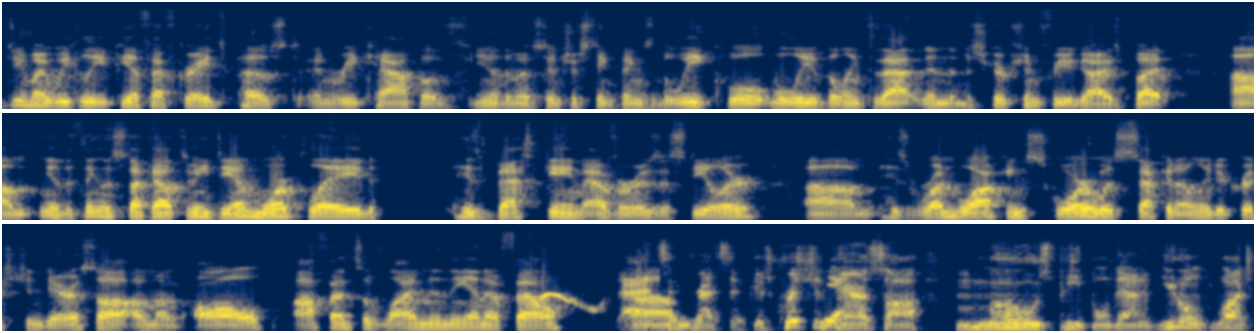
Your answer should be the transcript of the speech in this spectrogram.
do my weekly PFF grades post and recap of you know the most interesting things of the week. We'll we'll leave the link to that in the description for you guys. But um, you know, the thing that stuck out to me, Dan Moore played his best game ever as a Steeler. Um, his run blocking score was second only to Christian Darrisaw among all offensive linemen in the NFL. That's um, impressive because Christian yeah. Darrisaw mows people down. If you don't watch,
